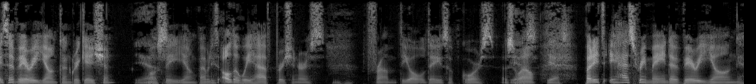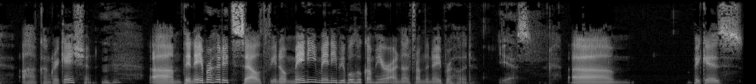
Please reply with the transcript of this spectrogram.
it's a very young congregation, Yes. Mm-hmm. mostly young families, although we have parishioners from the old days, of course, as Yes. well. Yes. But it, it has remained a very young uh, congregation. Mm-hmm. Um, the neighborhood itself, you know, many, many people who come here are not from the neighborhood. Yes. um, because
